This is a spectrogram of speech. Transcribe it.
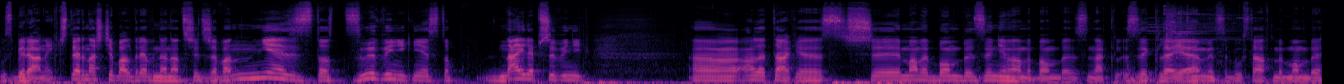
uzbieranych. 14 bal drewna na 3 drzewa. Nie jest to zły wynik, nie jest to najlepszy wynik. E, ale tak, jest, czy mamy bomby z, nie mamy bomby z, z klejem, więc sobie ustawmy bomby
